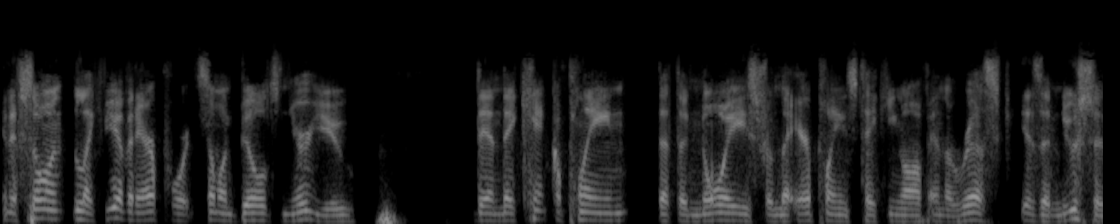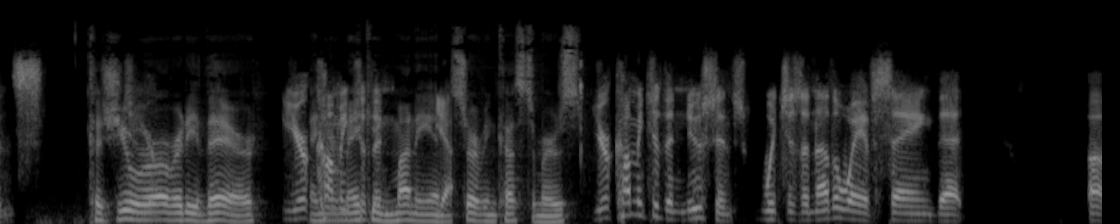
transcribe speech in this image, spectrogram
And if someone, like if you have an airport, someone builds near you, then they can't complain that the noise from the airplanes taking off and the risk is a nuisance because you were already there. You're coming you're making to the money and yeah. serving customers. You're coming to the nuisance, which is another way of saying that uh,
